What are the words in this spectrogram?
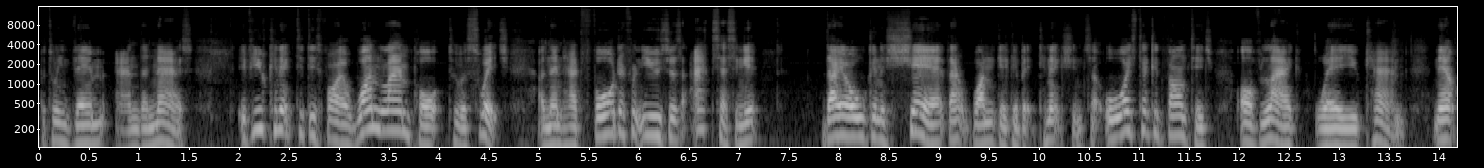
between them and the NAS. If you connected this via one LAN port to a switch and then had four different users accessing it, they are all going to share that one gigabit connection. So always take advantage of lag where you can. Now,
